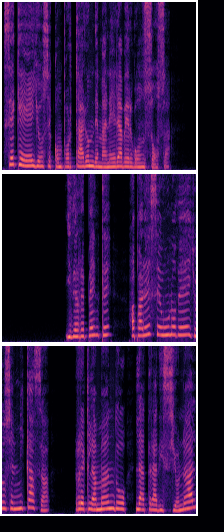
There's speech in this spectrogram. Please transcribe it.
sé que ellos se comportaron de manera vergonzosa. Y de repente aparece uno de ellos en mi casa reclamando la tradicional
